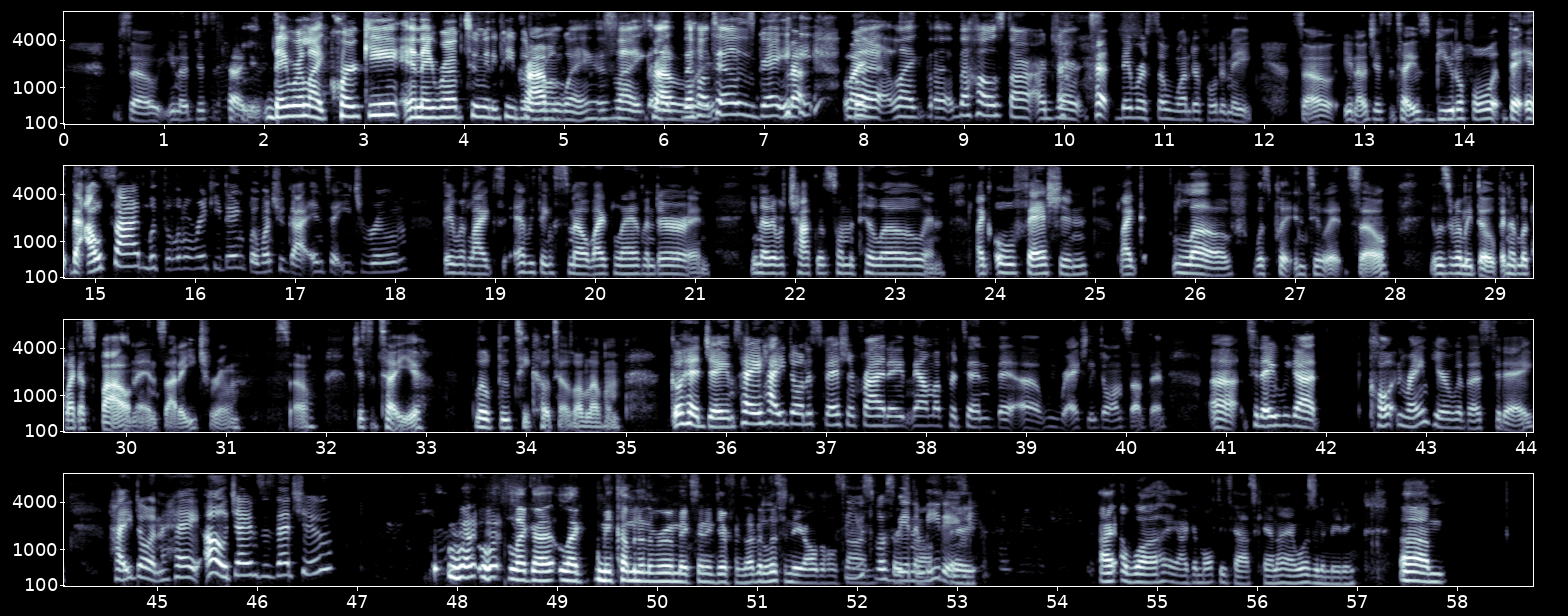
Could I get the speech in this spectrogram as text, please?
so you know, just to tell you, they were like quirky and they rubbed too many people the wrong way. It's like, like the hotel is great, No, like but like the the hosts are, are jerks. they were so wonderful to me. So you know, just to tell you, it's beautiful. the it, The outside looked a little rinky dink, but once you got into each room, they were like everything smelled like lavender, and you know there were chocolates on the pillow, and like old fashioned, like love was put into it. So it was really dope, and it looked like a spa on the inside of each room. So just to tell you, little boutique hotels, I love them. Go ahead, James. Hey, how you doing? It's Fashion Friday. Now I'm gonna pretend that uh, we were actually doing something. Uh, today we got Colton Rain here with us today. How you doing? Hey, oh James, is that you? What, what like uh like me coming in the room makes any difference? I've been listening to you all the whole So time. you're supposed to be in a meeting. hey. I uh, well, hey, I can multitask, can I? I was in a meeting. Um.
